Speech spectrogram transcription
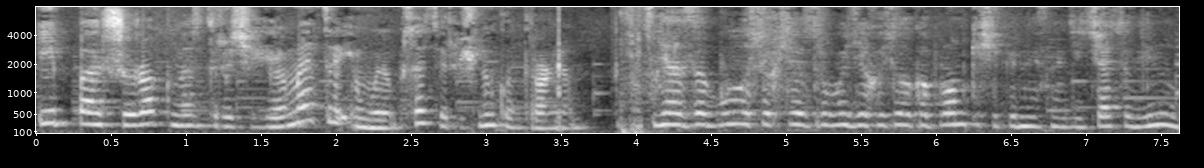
І перший урок у нас, до речі, геометрія, і ми будемо писати ручну контрольну. Я забула, що хотіла зробити. Я хотіла капронки, ще підніс на дівчат один,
